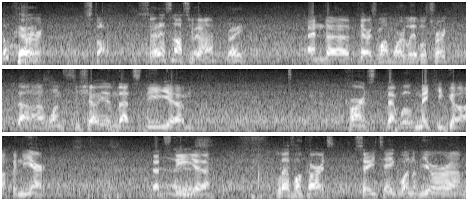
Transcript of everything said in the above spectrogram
Okay. per stock. So that's not too right. bad. Right. And uh, there's one more little trick that I wanted to show you, and that's the um, cards that will make you go up in the air. That's Ah, the yes. uh, level cards. So you take one of your um,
